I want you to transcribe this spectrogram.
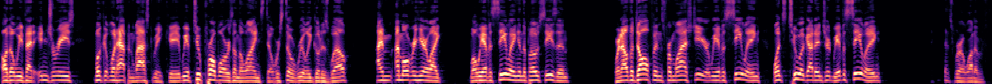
although we've had injuries, look at what happened last week. Uh, We have two Pro Bowlers on the line still. We're still really good as well. I'm I'm over here like, well, we have a ceiling in the postseason. We're now the Dolphins from last year. We have a ceiling. Once Tua got injured, we have a ceiling. I think that's where a lot of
